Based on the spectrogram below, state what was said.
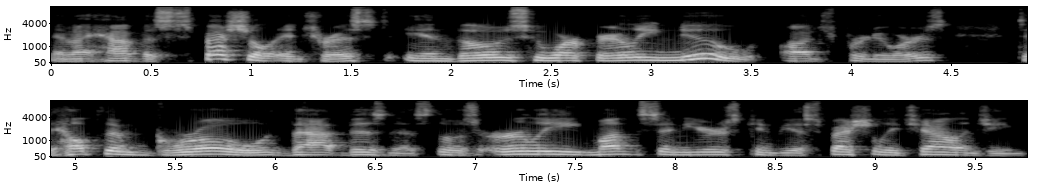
And I have a special interest in those who are fairly new entrepreneurs to help them grow that business. Those early months and years can be especially challenging.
